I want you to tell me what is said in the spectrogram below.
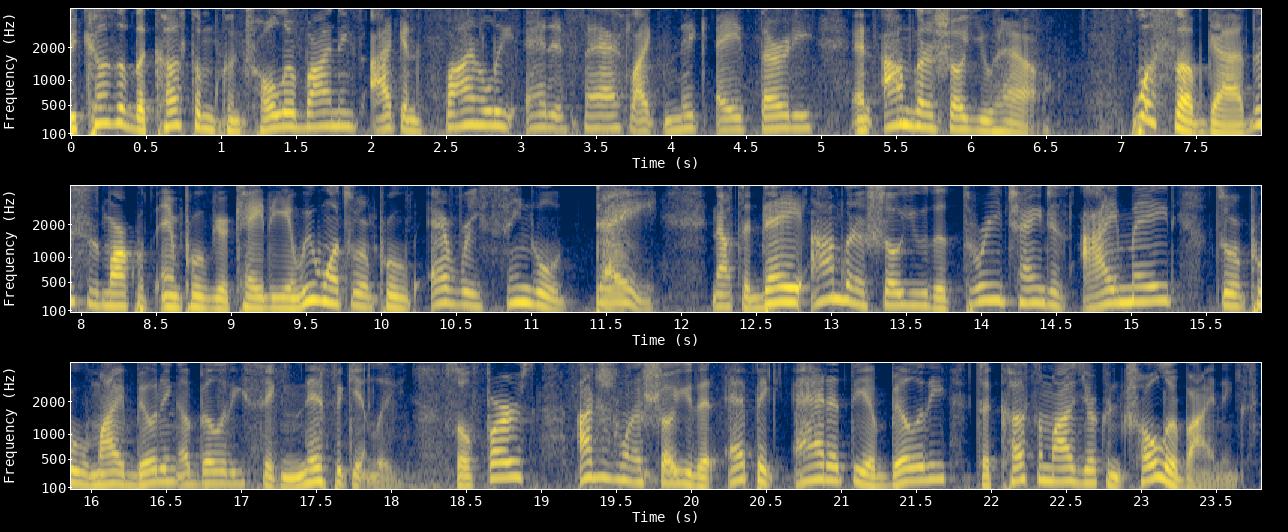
Because of the custom controller bindings, I can finally edit fast like Nick A30 and I'm going to show you how. What's up guys, this is Mark with Improve Your KD and we want to improve every single day. Now today I'm going to show you the three changes I made to improve my building ability significantly. So first, I just want to show you that Epic added the ability to customize your controller bindings.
